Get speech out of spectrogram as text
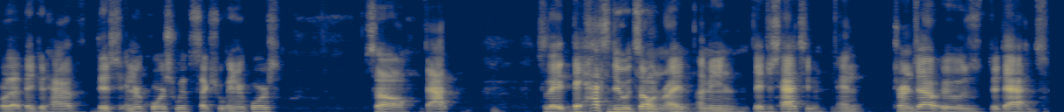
or that they could have this intercourse with, sexual intercourse. So that so they, they had to do its own, right? I mean, they just had to. And turns out it was the dad's.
